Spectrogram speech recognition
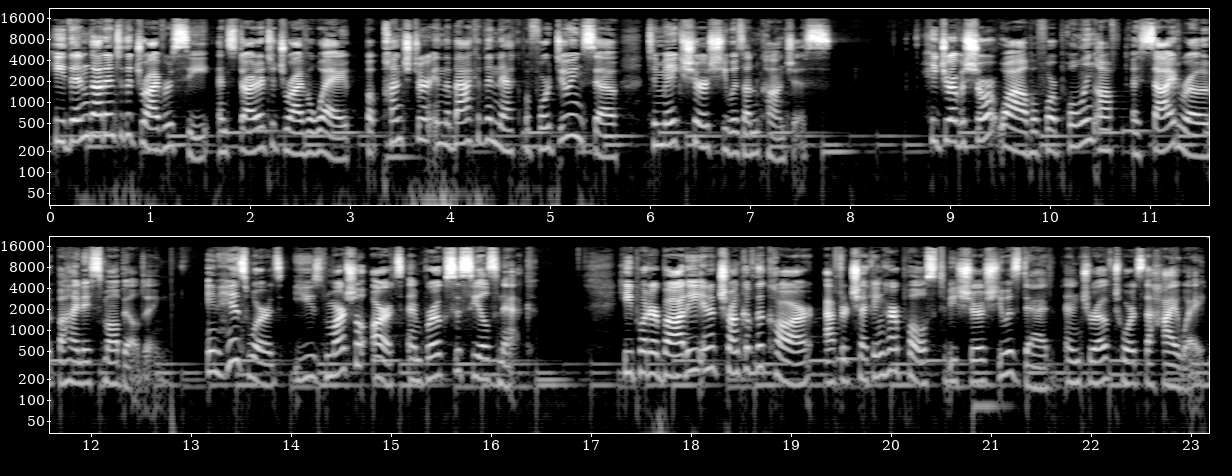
He then got into the driver's seat and started to drive away, but punched her in the back of the neck before doing so to make sure she was unconscious. He drove a short while before pulling off a side road behind a small building. In his words, used martial arts and broke Cecile's neck. He put her body in a trunk of the car after checking her pulse to be sure she was dead and drove towards the highway,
